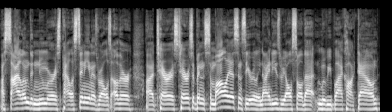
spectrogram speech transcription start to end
asylum to numerous Palestinian as well as other uh, terrorists. Terrorists have been in Somalia since the early 90s. We all saw that movie Black Hawk Down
